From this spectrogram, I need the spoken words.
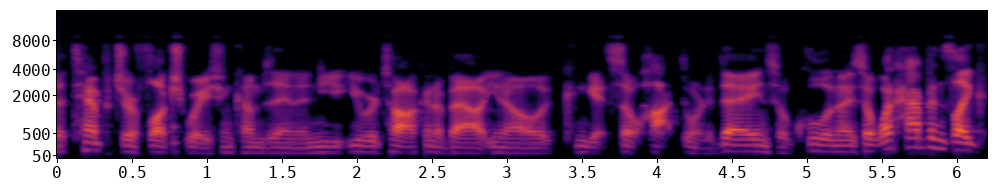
the temperature fluctuation comes in and you, you were talking about you know it can get so hot during the day and so cool at night. So what happens like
